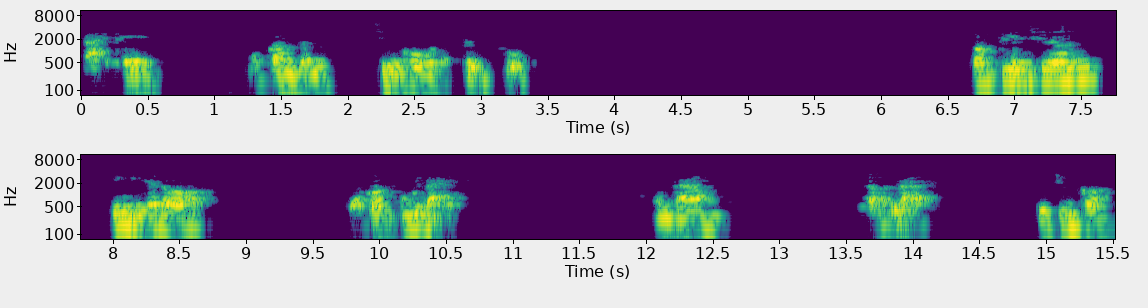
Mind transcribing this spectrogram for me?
đại thế mà con vẫn xưng hô là từ phụ con tuyên sướng cái nghĩa đó và con cúi lại. Ông Tám ở lại với chúng con.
